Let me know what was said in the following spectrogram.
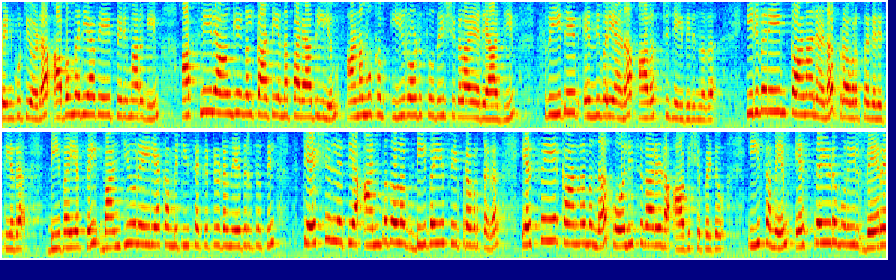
പെൺകുട്ടിയോട് അപമര്യാദയായി പെരുമാറുകയും അശ്ലീല ആംഗ്യങ്ങൾ കാട്ടിയെന്ന പരാതിയിലും അണമുഖം ഈറോഡ് സ്വദേശികളായ രാജീവ് ശ്രീദേവ് എന്നിവരെയാണ് അറസ്റ്റ് ചെയ്തിരുന്നത്. ഇരുവരെയും കാണാനാണ് പ്രവർത്തകരെത്തിയത്. ഡിവൈഎഫ്ഐ വഞ്ചിയൂർ ഏരിയ കമ്മിറ്റി സെക്രട്ടറിയുടെ നേതൃത്വത്തിൽ സ്റ്റേഷനിലെത്തിയ അൻപതോളം ഡിവൈഎഫ്ഐ പ്രവർത്തകർ എസ് ഐയെ കാണണമെന്ന് പോലീസുകാരോട് ആവശ്യപ്പെട്ടു. ഈ സമയം എസ് ഐയുടെ മുറിയിൽ വേറെ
